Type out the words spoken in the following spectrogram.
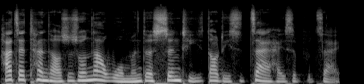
他在探讨是说，那我们的身体到底是在还是不在？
